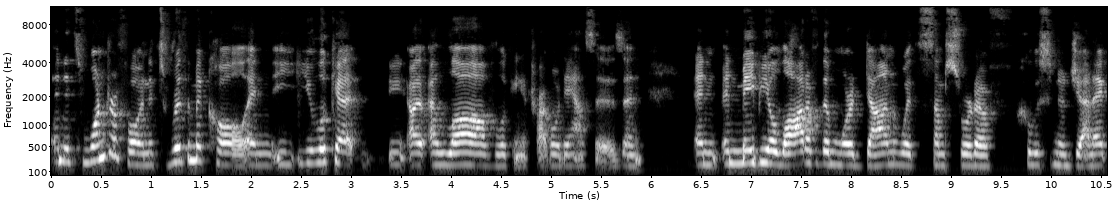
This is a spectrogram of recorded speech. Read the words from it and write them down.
and it's wonderful and it's rhythmical and you look at I, I love looking at tribal dances and and and maybe a lot of them were done with some sort of hallucinogenic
